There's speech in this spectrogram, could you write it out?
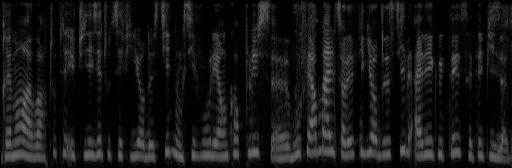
vraiment avoir toutes les, utiliser toutes ces figures de style. Donc, si vous voulez encore plus vous faire mal sur les figures de style, allez écouter cet épisode.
